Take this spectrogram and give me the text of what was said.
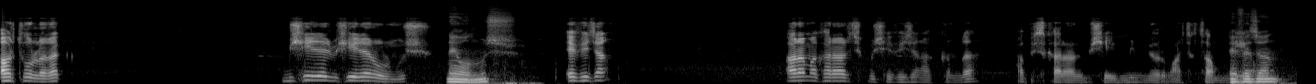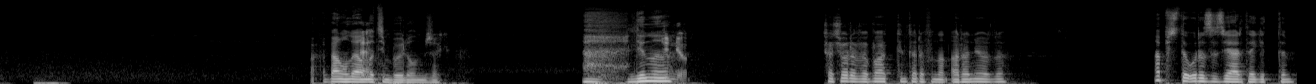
Artı olarak bir şeyler bir şeyler olmuş. Ne olmuş? Efecan arama kararı çıkmış Efecan hakkında. Hapis kararı bir şey bilmiyorum artık tam Efecan Ben olayı anlatayım böyle olmayacak. Lina Dinliyorum. Çaçora ve Bahattin tarafından aranıyordu. Hapiste Uraz'ı ziyarete gittim.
